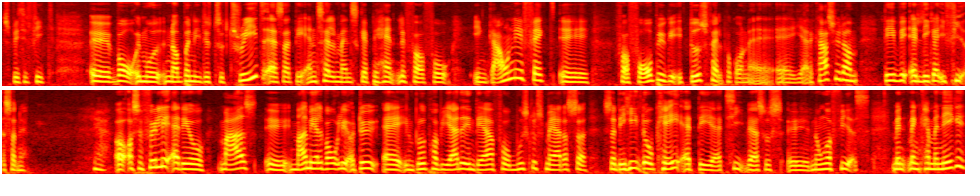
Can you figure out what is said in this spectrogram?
specifikt. Øh, hvorimod number needed to treat, altså det antal, man skal behandle for at få en gavnlig effekt, øh, for at forebygge et dødsfald på grund af, af hjertekarsygdom, det ligger i 80'erne. Ja. Og, og selvfølgelig er det jo meget, øh, meget mere alvorligt at dø af en blodprop i hjertet, end det er at få muskelsmerter, så, så det er helt okay, at det er 10 versus øh, nogle af 80. Men, men kan man ikke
